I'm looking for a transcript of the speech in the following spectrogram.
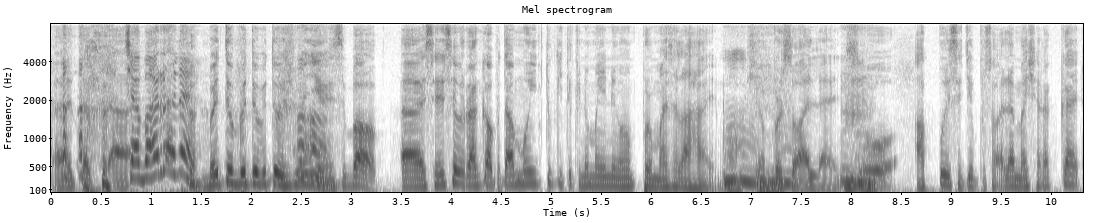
Uh, tapi, uh, Cabaran eh. betul betul betul sebenarnya sebab uh, saya rasa rangkap pertama itu kita kena main dengan permasalahan, dengan persoalan. So apa saja persoalan masyarakat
